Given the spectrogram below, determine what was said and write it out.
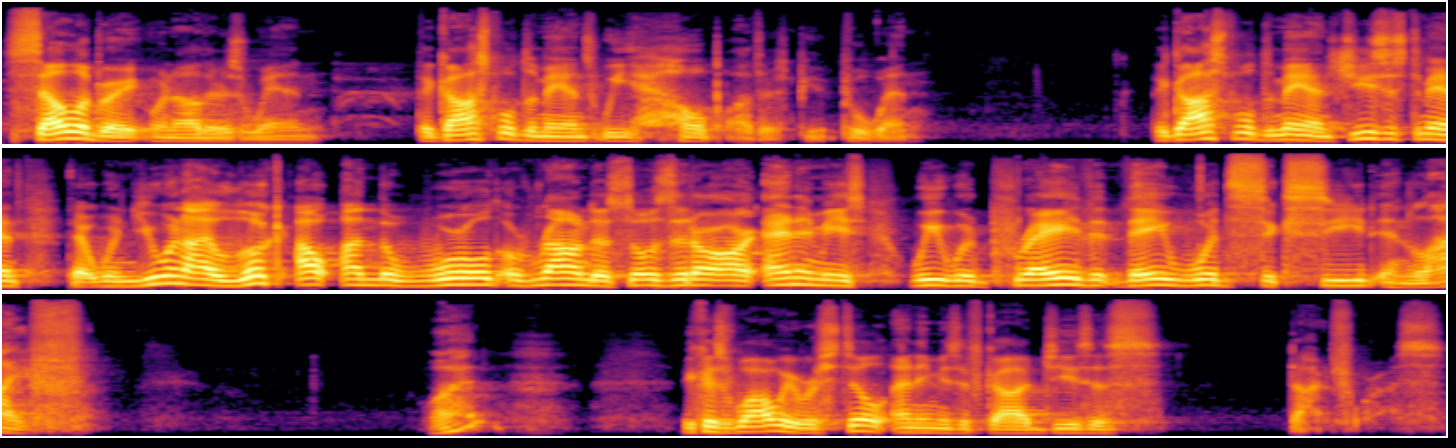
celebrate when others win, the gospel demands we help others people win. The gospel demands, Jesus demands that when you and I look out on the world around us, those that are our enemies, we would pray that they would succeed in life. What? Because while we were still enemies of God, Jesus died for us.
